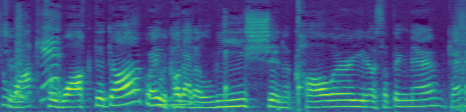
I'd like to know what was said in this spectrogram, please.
To walk to it? Mm-hmm. walk the dog, right? We call that a leash and a collar, you know, something there. Okay.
